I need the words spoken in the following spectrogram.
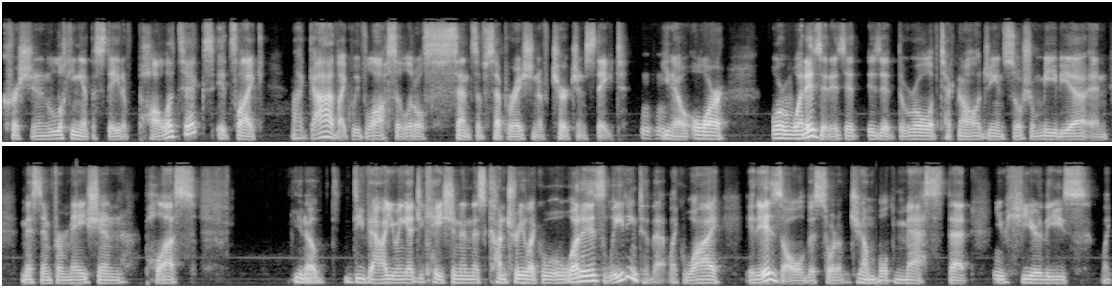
Christian and looking at the state of politics, it's like, my God, like we've lost a little sense of separation of church and state, Mhm. you know, or or what is it? Is it is it the role of technology and social media and misinformation plus you know devaluing education in this country like what is leading to that? Like why it is all this sort of jumbled mess that you hear these like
